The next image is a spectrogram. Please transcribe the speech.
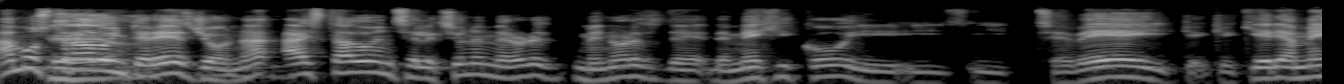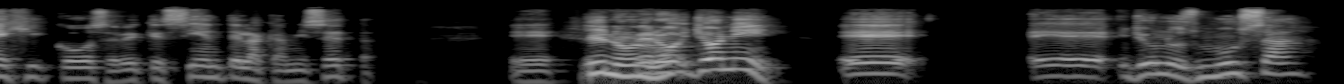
Ha mostrado eh, interés, John. Ha, estado en selecciones menores, menores de, México y, se ve y que, quiere a México, se ve que siente la camiseta. Eh, pero, Johnny, eh, Yunus Musa,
